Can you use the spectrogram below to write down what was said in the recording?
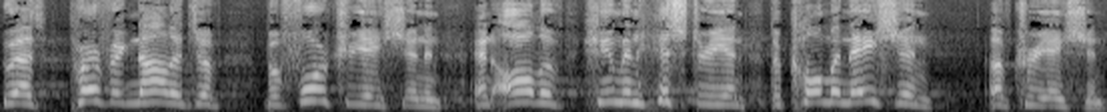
who has perfect knowledge of before creation and, and all of human history and the culmination of creation.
